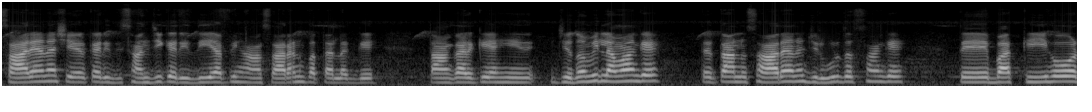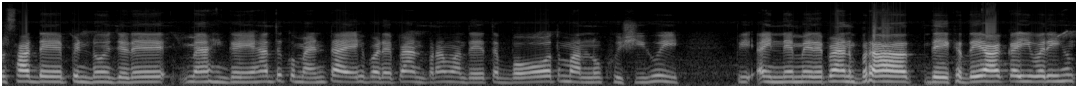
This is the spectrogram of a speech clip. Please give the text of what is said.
ਸਾਰਿਆਂ ਨਾਲ ਸ਼ੇਅਰ ਕਰੀਦੀ ਸਾਂਝੀ ਕਰੀਦੀ ਆ ਵੀ ਹਾਂ ਸਾਰਿਆਂ ਨੂੰ ਪਤਾ ਲੱਗੇ। ਤਾਂ ਕਰਕੇ ਅਸੀਂ ਜਦੋਂ ਵੀ ਲਵਾਂਗੇ ਤੇ ਤੁਹਾਨੂੰ ਸਾਰਿਆਂ ਨੂੰ ਜ਼ਰੂਰ ਦੱਸਾਂਗੇ। ਤੇ ਬਾਕੀ ਹੋਰ ਸਾਡੇ ਪਿੰਡੋਂ ਜਿਹੜੇ ਮੈਂ ਅਸੀਂ ਗਏ ਹਾਂ ਤੇ ਕਮੈਂਟ ਆਏ ਸੀ ਬੜੇ ਭੈਣ ਭਰਾਵਾਂ ਦੇ ਤੇ ਬਹੁਤ ਮਨ ਨੂੰ ਖੁਸ਼ੀ ਹੋਈ ਵੀ ਇੰਨੇ ਮੇਰੇ ਭੈਣ ਭਰਾ ਦੇਖਦੇ ਆ ਕਈ ਵਾਰੀ ਹੁੰ-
